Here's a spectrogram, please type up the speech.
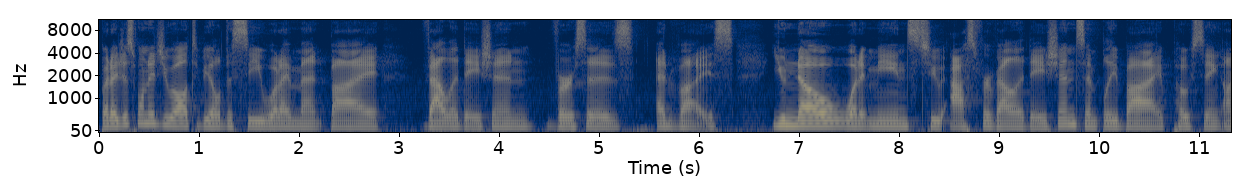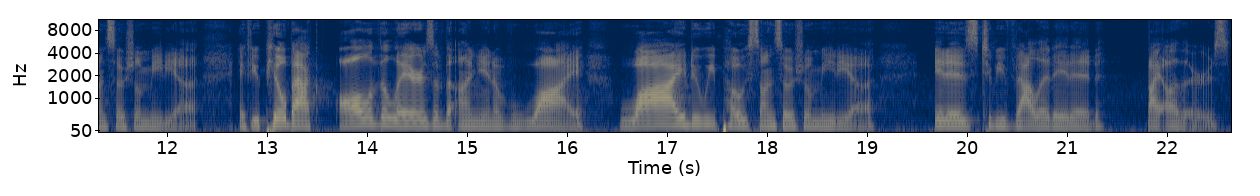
But I just wanted you all to be able to see what I meant by validation versus advice you know what it means to ask for validation simply by posting on social media. If you peel back all of the layers of the onion of why, why do we post on social media? It is to be validated by others.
